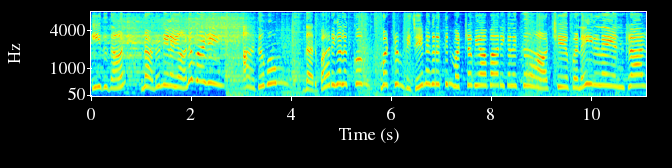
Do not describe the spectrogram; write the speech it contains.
இதுதான் நடுநிலையான வழி. அதுவும் தர்பாரிகளுக்கும் மற்றும் விஜயநகரத்தின் மற்ற வியாபாரிகளுக்கு ஆட்சேபனை இல்லை என்றால்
